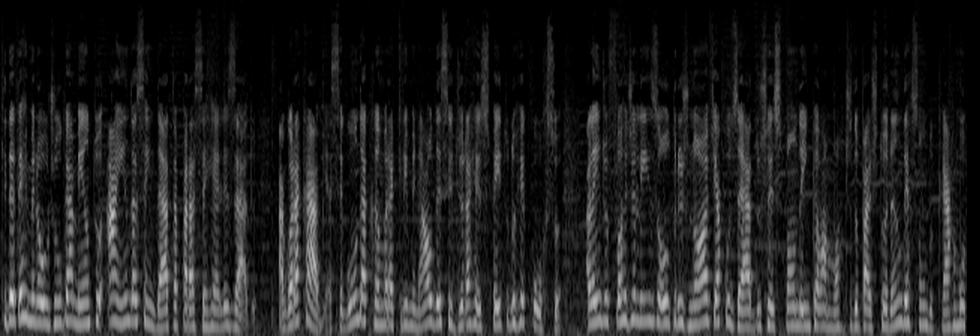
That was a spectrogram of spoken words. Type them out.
que determinou o julgamento ainda sem data para ser realizado. Agora cabe à segunda Câmara Criminal decidir a respeito do recurso. Além de Flor de Lis, outros nove acusados respondem pela morte do pastor Anderson do Carmo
